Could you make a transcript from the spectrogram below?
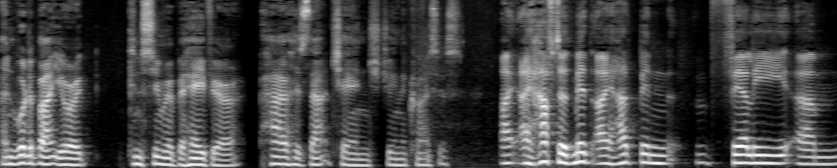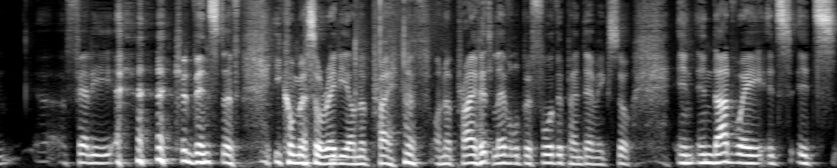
And what about your consumer behavior? How has that changed during the crisis? I, I have to admit, I had been fairly um, fairly convinced of e-commerce already on a private on a private level before the pandemic. So, in in that way, it's it's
